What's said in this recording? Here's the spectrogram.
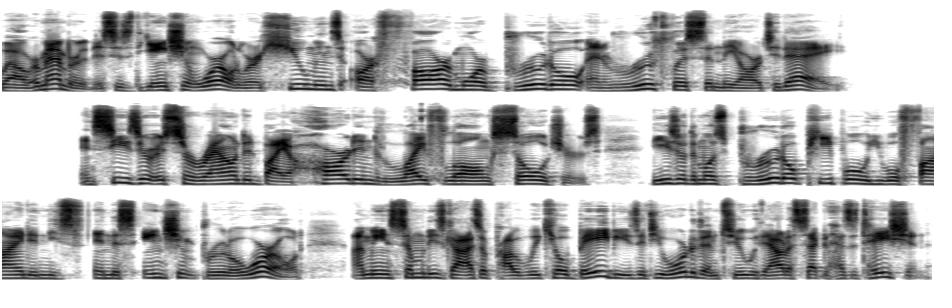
Well, remember, this is the ancient world where humans are far more brutal and ruthless than they are today. And Caesar is surrounded by hardened, lifelong soldiers. These are the most brutal people you will find in, these, in this ancient, brutal world. I mean, some of these guys will probably kill babies if you order them to without a second hesitation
